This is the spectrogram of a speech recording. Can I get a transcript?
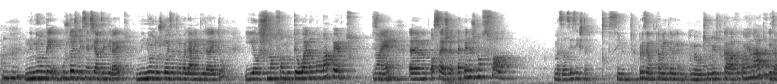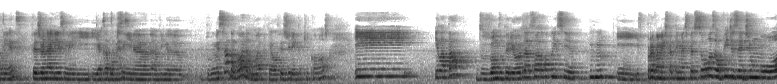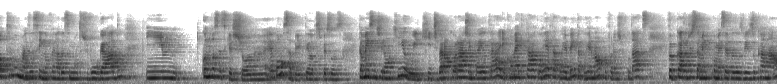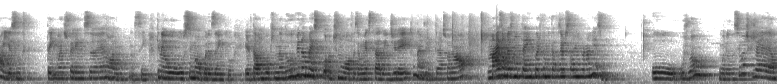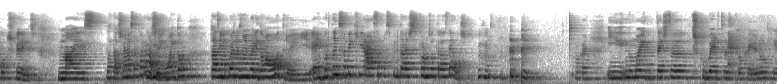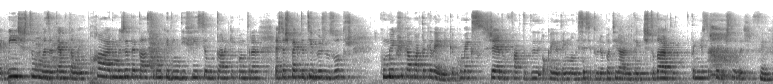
Nenhum de, os dois licenciados em Direito, nenhum dos dois a trabalhar em Direito e eles, se não são do teu ano, andam lá perto, não é? Hum, ou seja, apenas não se fala, mas eles existem. Sim. Por exemplo, também teve o meu último vídeo do canal foi com a Renata. Exatamente. Fez jornalismo e, e acabou por seguir na, na vinha do mestrado agora, não é? Porque ela fez direito aqui conosco. E, e lá tá, dos anos anteriores, era só ela que eu conhecia. E, e provavelmente já tem mais pessoas. Eu ouvi dizer de um ou outro, mas assim, não foi nada assim muito divulgado. E quando você se questiona, é bom saber que tem outras pessoas que também sentiram aquilo e que tiveram coragem para ir outra área. E como é que tá a correr? Tá a correr bem? Tá a correr mal? Quais foram as dificuldades? Foi por causa disso também que comecei a fazer os vídeos do canal e eu sinto que tem uma diferença enorme, assim. Que nem o, o Simão, por exemplo, ele tava um pouquinho na dúvida, mas continuou a fazer um mestrado em Direito, né, Direito Internacional, mas ao mesmo tempo ele também tá fazendo estágio em jornalismo. O, o João Moreira da Silva acho que já é um pouco diferente, mas lá tá, tiveram essa coragem, ou então fazem uma coisa, mas não invalidam a outra, e é importante saber que há essa possibilidade se formos atrás delas. Ok. E no meio desta descoberta de que, ok, eu não quero isto, mas até me estão a empurrar, mas até está a ser um bocadinho difícil lutar aqui contra estas expectativas dos outros, como é que fica a parte académica? Como é que se gera o facto de, ok, ainda tenho uma licenciatura para tirar, tenho de estudar, tenho estas coisas todas? Sim.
